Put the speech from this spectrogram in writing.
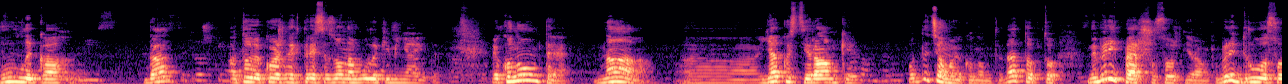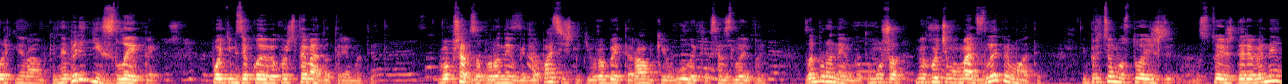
вуликах. Да? А то ви кожних три сезони вулики міняєте. Економте на якості рамки. От на цьому економте. Да? Тобто не беріть першосортні рамки, беріть другосортні рамки, не беріть їх з липи, потім з якої ви хочете мед отримати. Взагалі б заборонив би для пасічників робити рамки, вулики, все з липи. Заборонив би, тому що ми хочемо мед з липи мати, і при цьому з тої ж, деревини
